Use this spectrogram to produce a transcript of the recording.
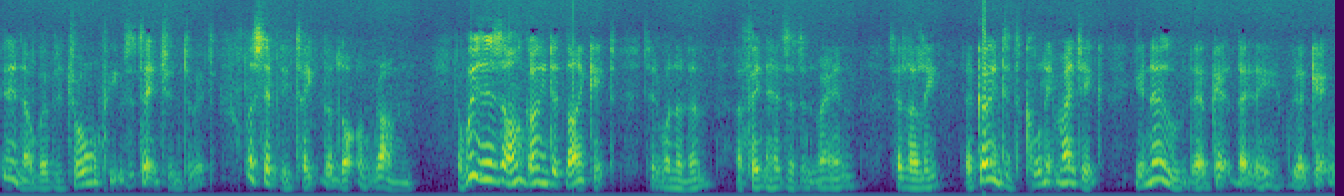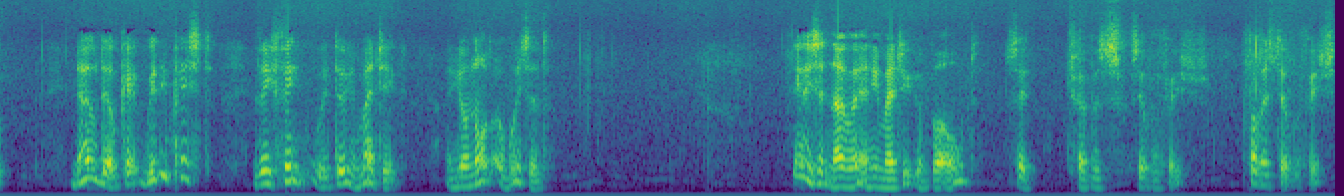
They didn't know whether to draw people's attention to it or simply take the lot and run. The wizards aren't going to like it, said one of them, a thin, hesitant man. Said Lully, they're going to call it magic. You know they'll get they, will get know they'll get really pissed if they think we're doing magic and you're not a wizard. There isn't no any magic involved, said Trevor Silverfish. Thomas Silverfish,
